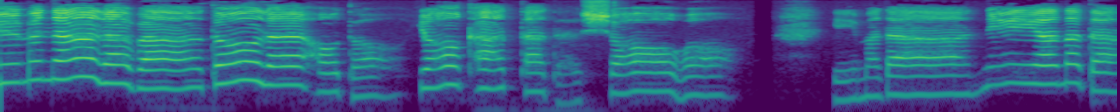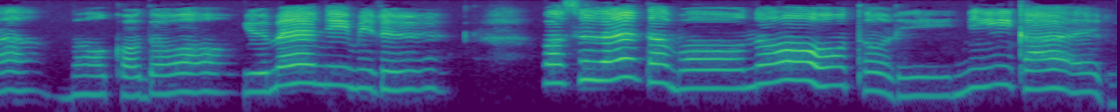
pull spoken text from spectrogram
夢ならばどれほど良かったでしょう。未だにあなたのことを夢に見る。忘れたものを取りに帰る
